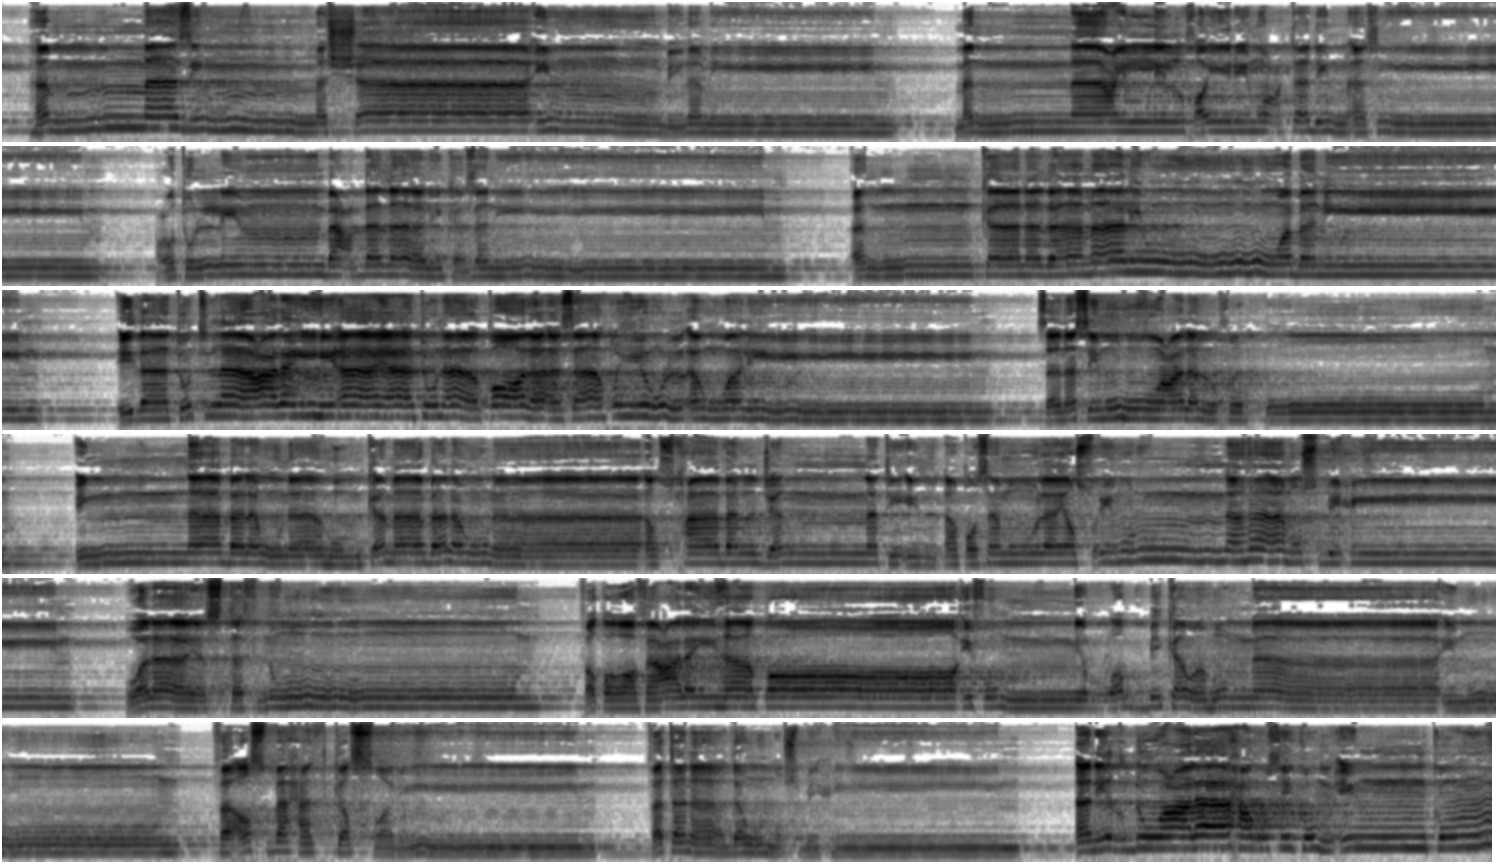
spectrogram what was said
هماز مشاء بنميم مناع للخير معتد أثيم عتل بعد ذلك زنيم أن كان ذا مال وبنين إذا تتلى عليه آياتنا قال أساطير الأولين. سنسمه على الخرطوم. إنا بلوناهم كما بلونا أصحاب الجنة إذ أقسموا ليصرمنها مصبحين. ولا يستثنون فطاف عليها طائف من ربك وهم نائمون فأصبحت كالصريم فتنادوا مصبحين أن اغدوا على حرثكم إن كنتم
